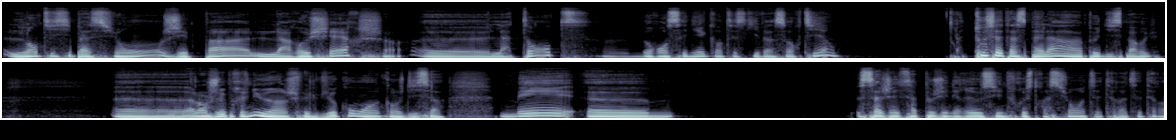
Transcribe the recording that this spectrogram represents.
l'anticipation, j'ai pas la recherche, euh, l'attente, euh, me renseigner quand est-ce qu'il va sortir. Tout cet aspect-là a un peu disparu. alors je l'ai prévenu, hein, je fais le vieux con hein, quand je dis ça. Mais ça, ça peut générer aussi une frustration, etc. etc.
